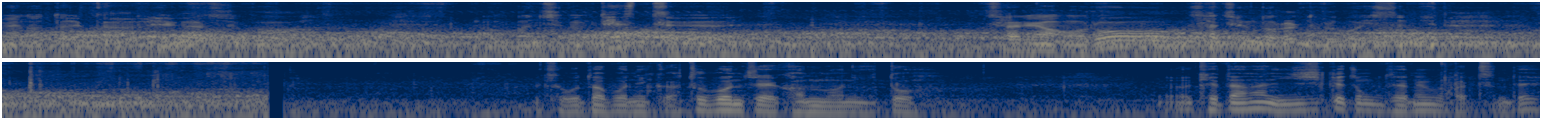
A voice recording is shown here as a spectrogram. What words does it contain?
하면 어떨까 해가지고 한번 지금 테스트 촬영으로 산책로를 돌고 있습니다. 이렇게 오다 보니까 두 번째 관문이 또 어, 계단 한 20개 정도 되는 것 같은데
